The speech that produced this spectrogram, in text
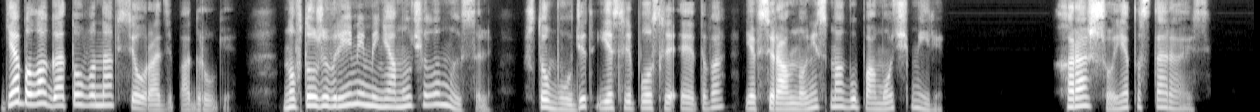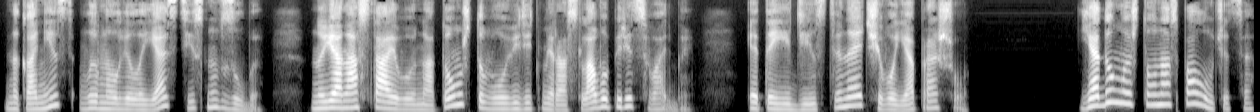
Я была готова на все ради подруги. Но в то же время меня мучила мысль, что будет, если после этого я все равно не смогу помочь Мире. «Хорошо, я постараюсь», — наконец вымолвила я, стиснув зубы. «Но я настаиваю на том, чтобы увидеть Мирославу перед свадьбой. Это единственное, чего я прошу». «Я думаю, что у нас получится»,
